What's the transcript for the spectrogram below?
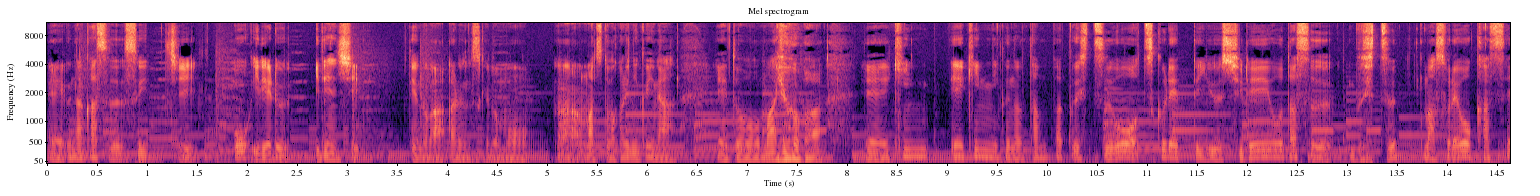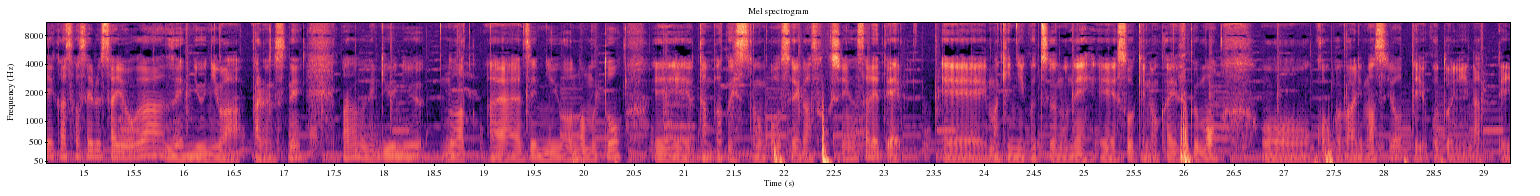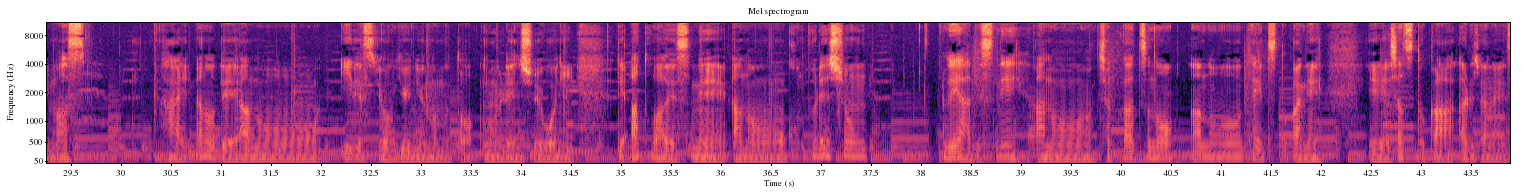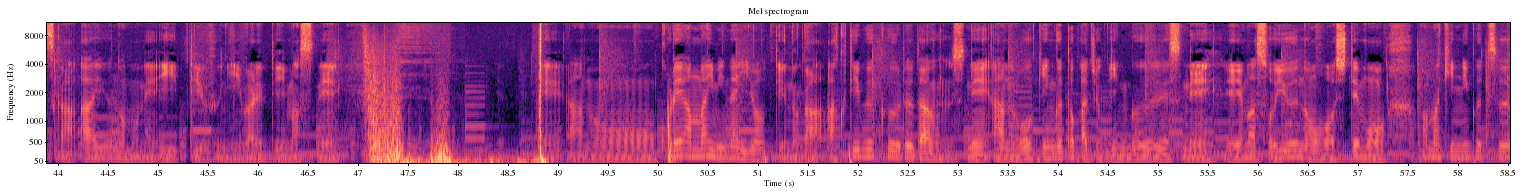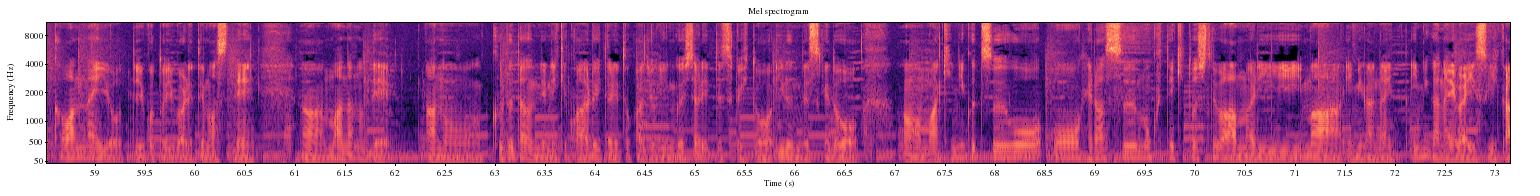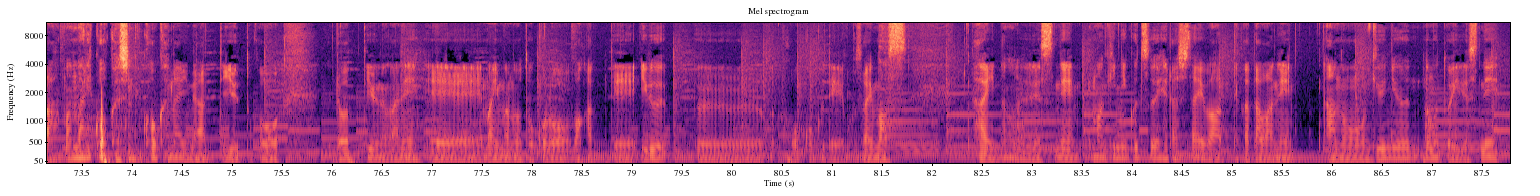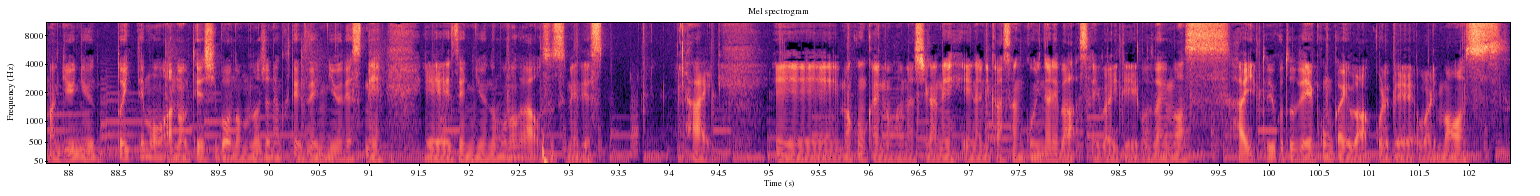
えー、促すスイッチを入れる遺伝子っていうのがあるんですけどもあまあちょっと分かりにくいなえーとまあ、要は、えー筋えー、筋肉のタンパク質を作れっていう指令を出す物質、まあ、それを活性化させる作用が全乳にはあるんですね、まあ、なので牛乳の、えー、全乳を飲むと、えー、タンパク質の合成が促進されて、えーまあ、筋肉痛のね、えー、早期の回復も効果がありますよっていうことになっています。はい、なので、あの、いいですよ。牛乳飲むと、うん、練習後に。であとはですね、あの、コンプレッションウェアですね、あの着圧の、あのタイツとかね、えー、シャツとかあるじゃないですか。ああいうのもねいいっていう風に言われていますね。あのー、これあんま意味ないよっていうのがアクティブクールダウンですね。あのウォーキングとかジョギングですね、えー、まあ、そういうのをしてもあんま筋肉痛変わんないよっていうことを言われてますね、うん、まあなのであのクールダウンでね結構歩いたりとかジョギングしたりってする人いるんですけど、うん、まあ筋肉痛を減らす目的としてはあんまりまあ意味がない意味がないは言い過ぎか、まあ、んまり効果しない効果ないなっていうところっていうのがね、えー、まあ、今のところ分かっている報告でございます。はい、なのでですね、まあ、筋肉痛減らしたいわって方はねあの牛乳飲むといいですね、まあ、牛乳といってもあの低脂肪のものじゃなくて全乳ですね、えー、全乳のものがおすすめですはいえーまあ、今回のお話がね、え何か参考になれば幸いでございます。はい、ということで今回はこれで終わります。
